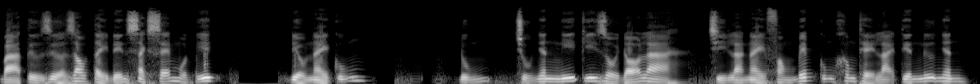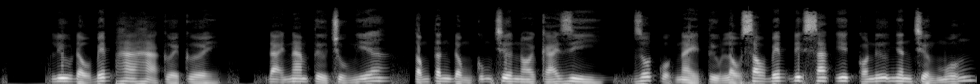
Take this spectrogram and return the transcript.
bà tử rửa rau tẩy đến sạch sẽ một ít. Điều này cũng đúng, chủ nhân nghĩ kỹ rồi đó là, chỉ là này phòng bếp cũng không thể lại tiến nữ nhân. Lưu đầu bếp ha hả cười cười, đại nam tử chủ nghĩa, Tống Tân Đồng cũng chưa nói cái gì, rốt cuộc này từ lầu sau bếp đích xác ít có nữ nhân trưởng muỗng,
